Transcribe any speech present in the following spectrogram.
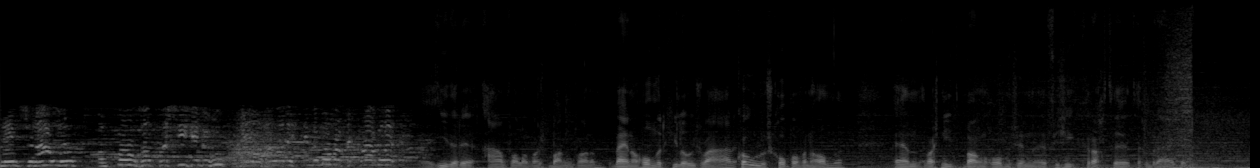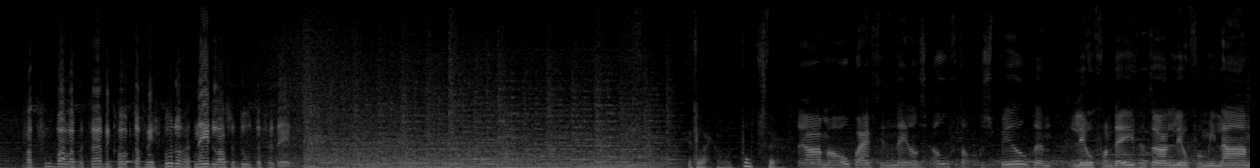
neemt zijn aanloop, een vogel precies in de hoek. En in de te krabbelen. Eh, iedere aanvaller was bang van hem. Bijna 100 kilo zwaar, kolenschoppen van handen. En was niet bang om zijn eh, fysieke kracht eh, te gebruiken. Wat voetballen betreft, ik hoop toch weer spoedig het Nederlandse doel te verdelen. Het lijkt wel een popster. Ja, mijn opa heeft in het Nederlands elftal gespeeld. En Leeuw van Deventer, Leeuw van Milaan.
